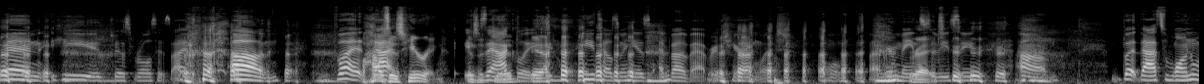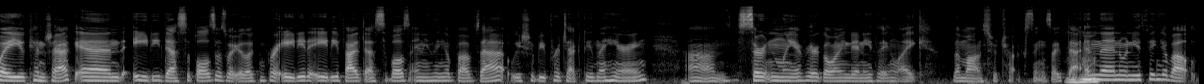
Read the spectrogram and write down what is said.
and he just rolls his eyes. Um, but how's that- his hearing? Is? Exactly. Yeah. he tells me he has above average hearing, which well, remains to be seen. Um, but that's one way you can check. And 80 decibels is what you're looking for 80 to 85 decibels. Anything above that, we should be protecting the hearing. Um, certainly, if you're going to anything like the monster trucks, things like that. And then when you think about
